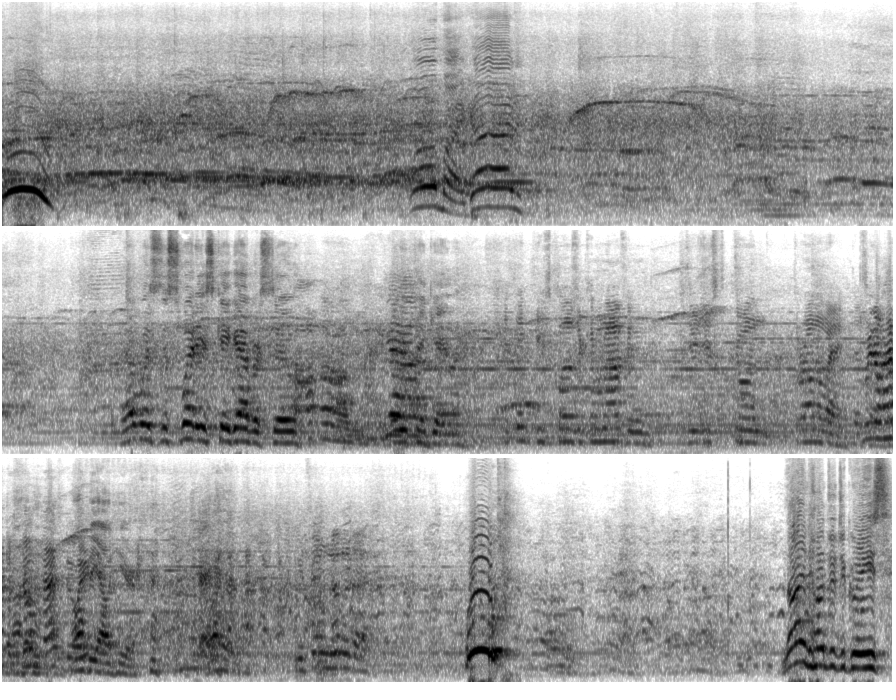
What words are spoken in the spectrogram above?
Woo! Oh my God. That was the sweatiest gig ever, Stu. What do you think, Galen? I think these clothes are coming off and they're just going thrown away. That's We don't have to film that, do I'll we? be out here. We filmed none of that. Woo! 900 degrees.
